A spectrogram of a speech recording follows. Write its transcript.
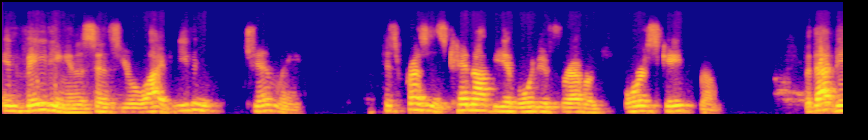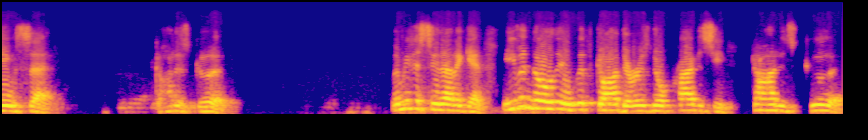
invading, in a sense, your life, even gently. His presence cannot be avoided forever or escaped from. But that being said, God is good. Let me just say that again. Even though with God there is no privacy, God is good.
